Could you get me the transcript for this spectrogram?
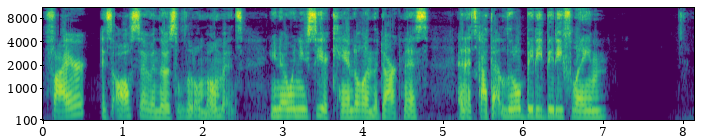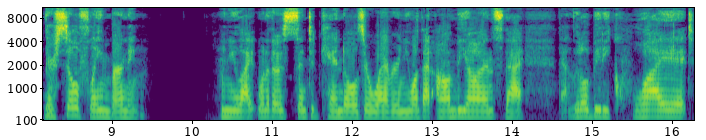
Fire is also in those little moments. You know, when you see a candle in the darkness and it's got that little bitty bitty flame, there's still a flame burning. When you light one of those scented candles or whatever and you want that ambiance, that, that little bitty quiet,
